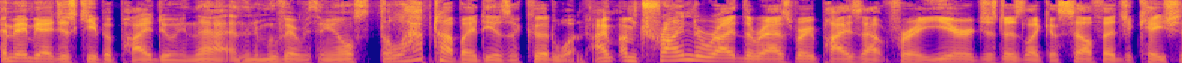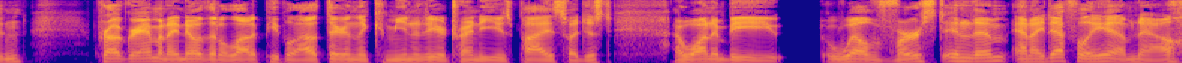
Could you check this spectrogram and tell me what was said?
and maybe I just keep a Pi doing that and then move everything else. The laptop idea is a good one. I'm, I'm trying to ride the Raspberry Pis out for a year just as like a self education program. And I know that a lot of people out there in the community are trying to use Pis. So I just, I want to be well versed in them. And I definitely am now.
